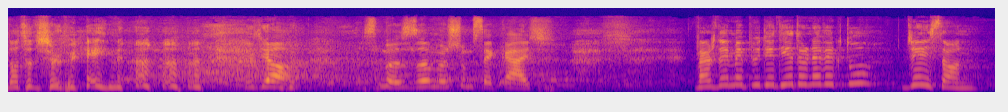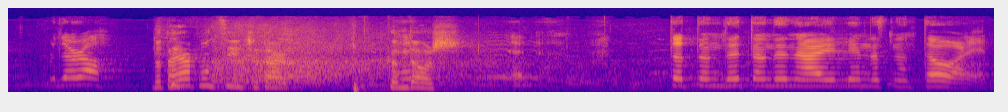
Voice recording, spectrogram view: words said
do të të shërbejnë. Jo, s'më zë më shumë se kaq. Vazhdojmë me pyetjen tjetër neve këtu? Jason. Urdhëro. Do ta jap mundësinë që ta këndosh. Të këndoj, të këndoj Arilenës Nëntorin.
